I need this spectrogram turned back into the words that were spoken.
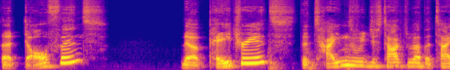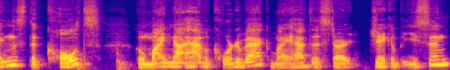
The Dolphins, the Patriots, the Titans. We just talked about the Titans, the Colts, who might not have a quarterback, might have to start Jacob Eason.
